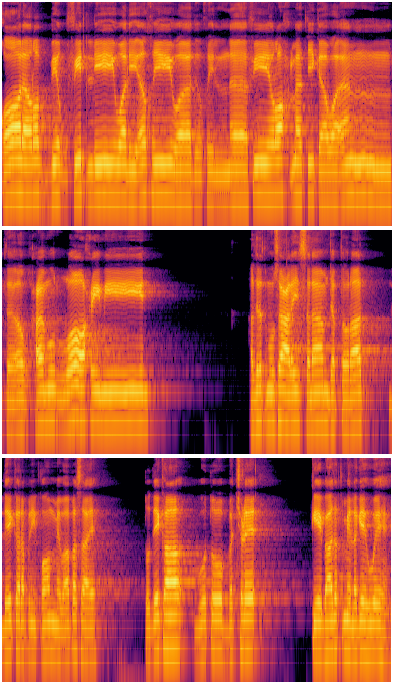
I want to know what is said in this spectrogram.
قال رب اغفر لي ولأخي وادخلنا في رحمتك وأنت أرحم الراحمين حضرت موسیٰ علیہ السلام جب تورات لے کر اپنی قوم میں واپس آئے تو دیکھا وہ تو بچھڑے کی عبادت میں لگے ہوئے ہیں۔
